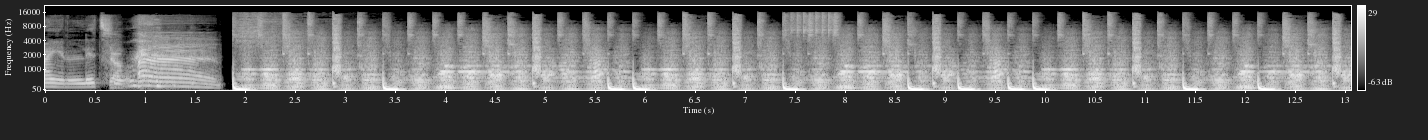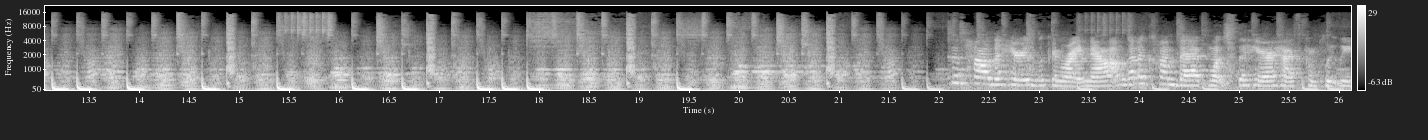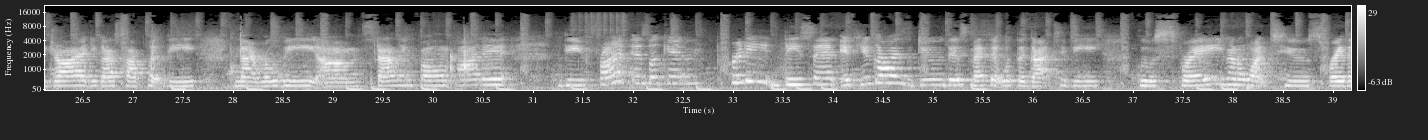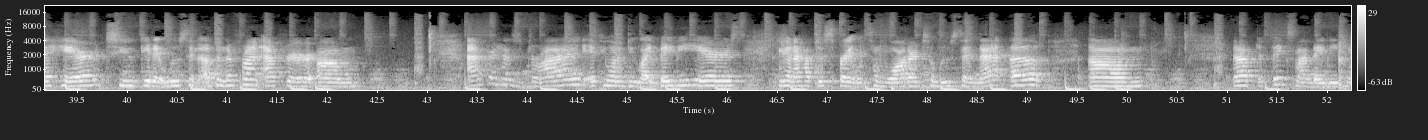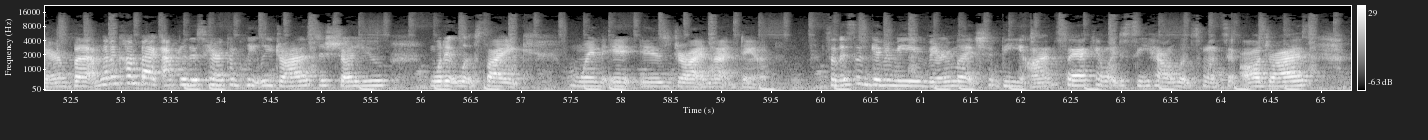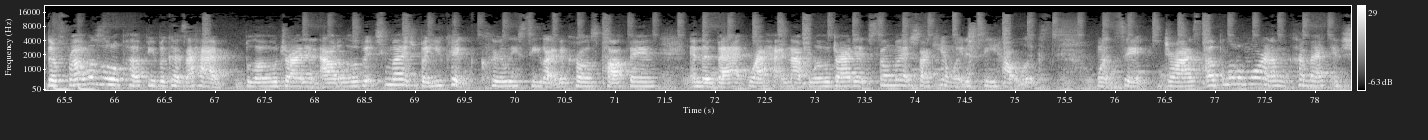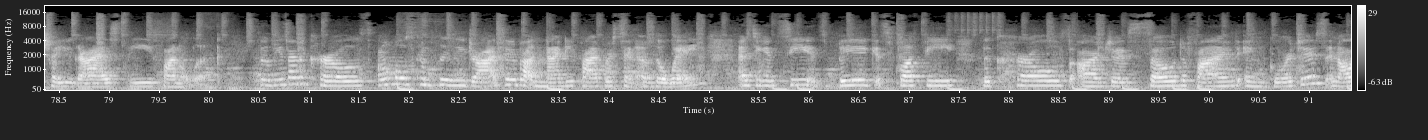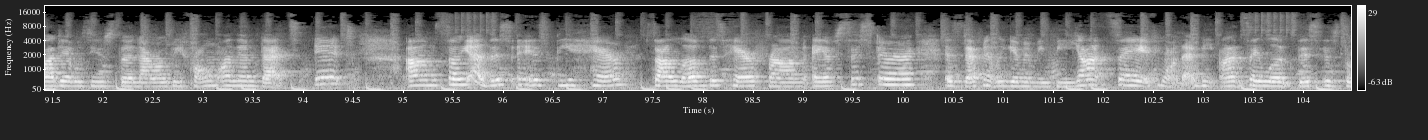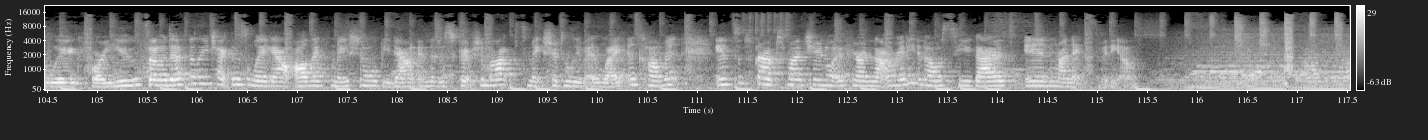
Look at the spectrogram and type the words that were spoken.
Ryan Little. how the hair is looking right now. I'm gonna come back once the hair has completely dried. You guys saw I put the Nairobi um, styling foam on it. The front is looking pretty decent. If you guys do this method with the Got2b glue spray, you're gonna want to spray the hair to get it loosened up in the front after um, after it has dried. If you wanna do like baby hairs, you're gonna have to spray it with some water to loosen that up. Um, I have to fix my baby hair, but I'm gonna come back after this hair completely dries to show you what it looks like when it is dry and not damp. So this is giving me very much Beyonce. I can't wait to see how it looks once it all dries. The front was a little puffy because I had blow dried it out a little bit too much, but you could clearly see like the curls popping in the back where I had not blow dried it so much. So I can't wait to see how it looks once it dries up a little more and I'm gonna come back and show you guys the final look. So these are the curls, almost completely dry. I'd say about 95% of the way. As you can see, it's big, it's fluffy. The curls are just so defined and gorgeous. And all I did was use the Nairobi foam on them, that's it. Um, so yeah, this is the hair. So I love this hair from AF Sister. It's definitely giving me Beyonce. If you want that Beyonce look, this is the wig for you. So definitely check this wig out. All the information will be down in the description box. Make sure to leave a like, a comment, and subscribe to my channel if you're not already. And I will see you guys in my next video. Thank you.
